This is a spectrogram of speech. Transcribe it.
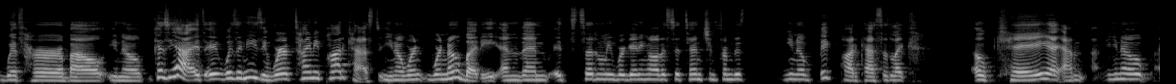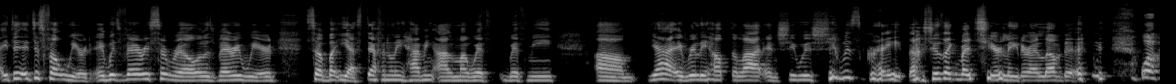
with her about, you know, because yeah, it, it, wasn't easy. We're a tiny podcast, you know, we're we're nobody, and then it's suddenly we're getting all this attention from this, you know, big podcast. It's like, okay, I, am you know, it, it just felt weird. It was very surreal. It was very weird. So, but yes, definitely having Alma with with me um yeah it really helped a lot and she was she was great she was like my cheerleader i loved it well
